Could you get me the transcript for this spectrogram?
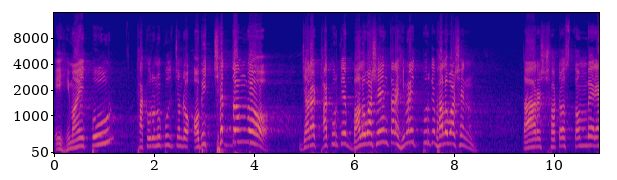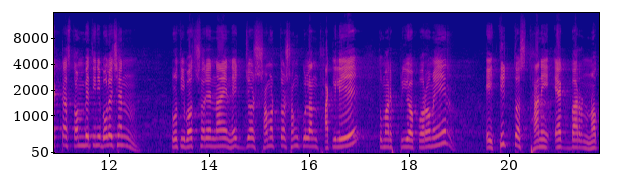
এই হিমায়তপুর ঠাকুর অনুকূলচন্দ্র অবিচ্ছেদ্য অঙ্গ। যারা ঠাকুরকে ভালোবাসেন, তারা হিমায়তপুরকে ভালোবাসেন। তার শট স্তম্ভের একটা স্তম্ভে তিনি বলেছেন, প্রতি বৎসরের ন্যায়, ন্যায্য, সামর্থ্য, সংকুলান থাকিলে তোমার প্রিয় পরমের এই তীর্থস্থানে একবার নত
